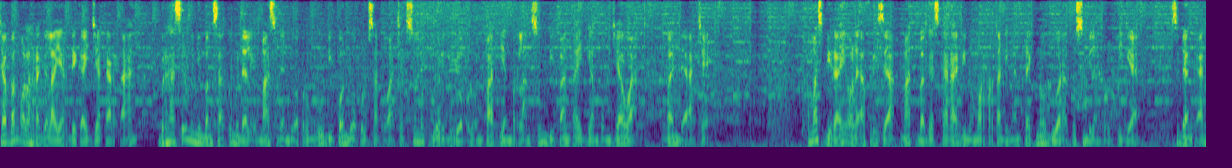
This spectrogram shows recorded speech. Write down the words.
cabang olahraga layar DKI Jakarta, berhasil menyumbang satu medali emas dan dua perunggu di PON 21 Aceh Sumut 2024 yang berlangsung di Pantai Gampong Jawa, Banda Aceh. Emas diraih oleh Afriza Ahmad Bagaskara di nomor pertandingan Tekno 293. Sedangkan,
